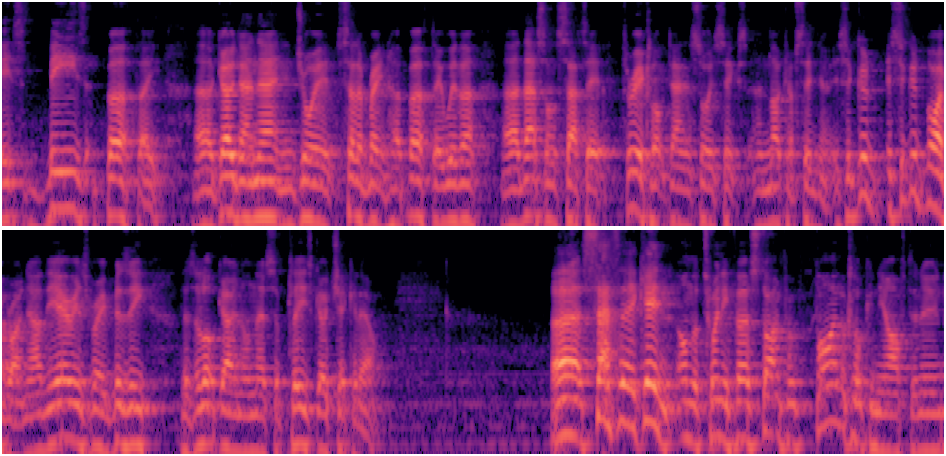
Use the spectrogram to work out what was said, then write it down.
It's Bee's birthday. Uh, go down there and enjoy celebrating her birthday with her. Uh, that's on Saturday at 3 o'clock down in Soi 6. And like I've said, you know, it's, a good, it's a good vibe right now. The area is very busy. There's a lot going on there, so please go check it out. Uh, Saturday again on the 21st, starting from 5 o'clock in the afternoon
